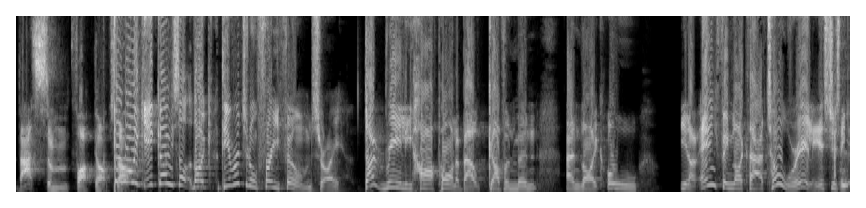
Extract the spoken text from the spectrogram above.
that's some fucked up But stuff. like it goes on like the original three films, right? Don't really harp on about government and like all you know anything like that at all. Really, it's just any,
